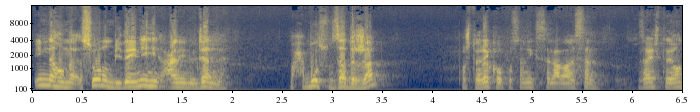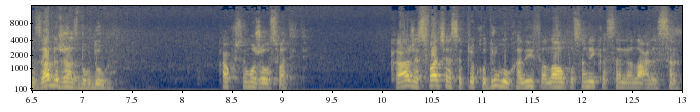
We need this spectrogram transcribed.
innehu ma'surun bidejnihi anil dženne. Mahbuz, zadržan, pošto je rekao poslanik s.a.v. Zaista je on zadržan zbog duga. Kako se može ovo shvatiti? Kaže svaća se preko drugog hadisa Allahu poslanika sallallahu alaihi sallam.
